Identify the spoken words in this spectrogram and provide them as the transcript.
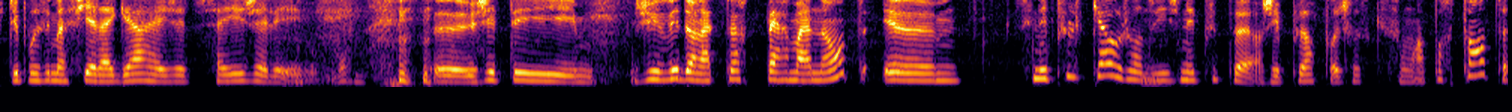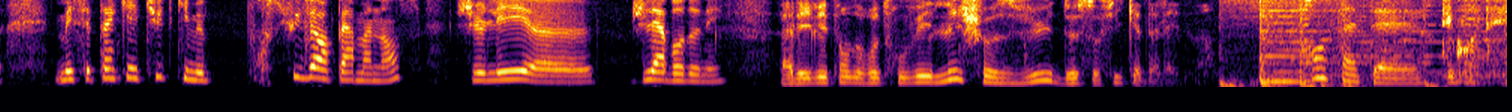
Je déposais ma fille à la gare et ça y est, j'allais. Bon, euh, j'étais, je vivais dans la peur permanente. Euh, ce n'est plus le cas aujourd'hui. Je n'ai plus peur. J'ai peur pour des choses qui sont importantes, mais cette inquiétude qui me poursuivait en permanence, je l'ai, euh, je l'ai abandonnée. Allez, il est temps de retrouver les choses vues de Sophie Cadalen. France Inter. T'es quoi, t'es,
